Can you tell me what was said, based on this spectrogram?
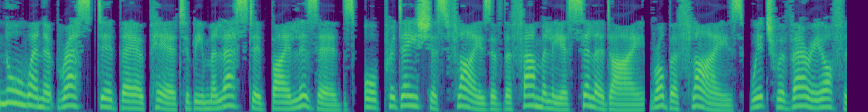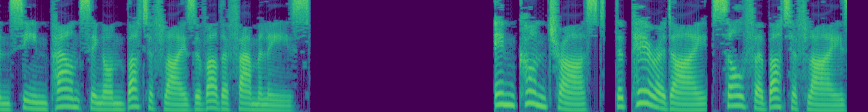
nor when at rest did they appear to be molested by lizards, or predaceous flies of the family Asilidae robber flies which were very often seen pouncing on butterflies of other families. In contrast, the Pieridae sulfur butterflies,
